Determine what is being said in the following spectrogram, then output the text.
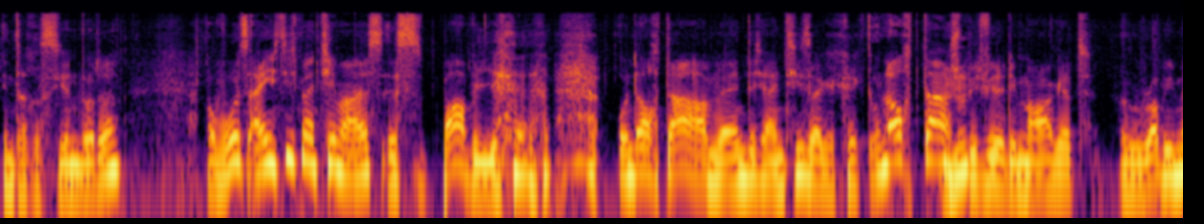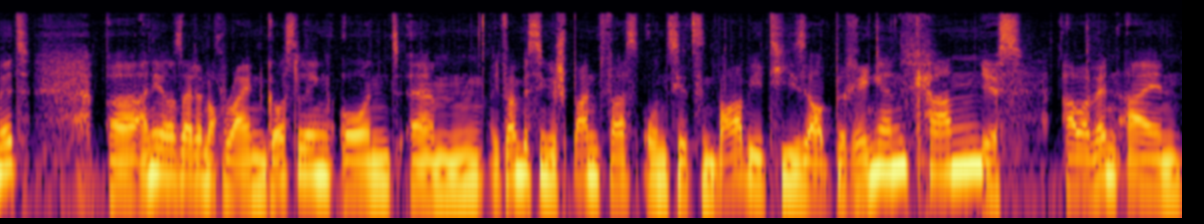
interessieren würde. Obwohl es eigentlich nicht mein Thema ist, ist Barbie. Und auch da haben wir endlich einen Teaser gekriegt. Und auch Mhm. da spielt wieder die Margaret Robbie mit. Äh, an ihrer Seite noch Ryan Gosling. Und ähm, ich war ein bisschen gespannt, was uns jetzt ein Barbie-Teaser bringen kann. Yes. Aber wenn ein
